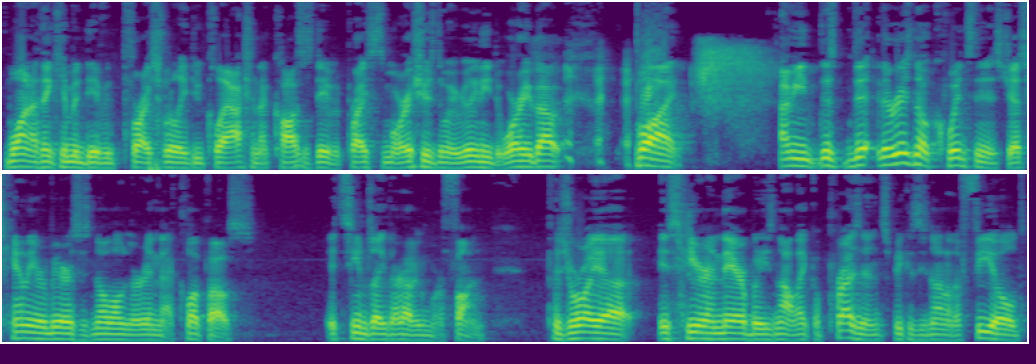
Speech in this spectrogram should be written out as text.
one, I think him and David Price really do clash, and that causes David Price some more issues than we really need to worry about. but I mean, this, th- there is no coincidence. Just Hanley Ramirez is no longer in that clubhouse. It seems like they're having more fun. Pedroia is here and there, but he's not like a presence because he's not on the field.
